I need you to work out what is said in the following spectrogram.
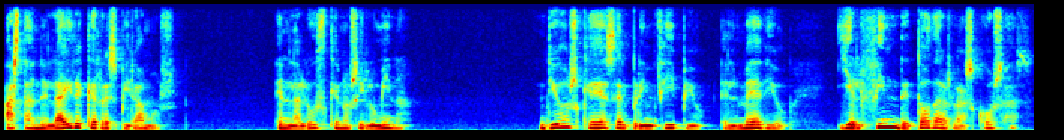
hasta en el aire que respiramos, en la luz que nos ilumina. Dios que es el principio, el medio y el fin de todas las cosas,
